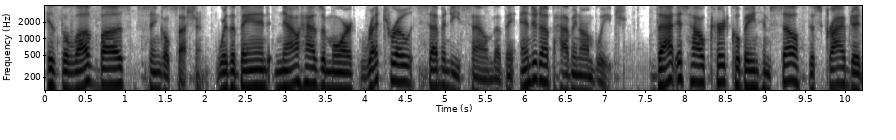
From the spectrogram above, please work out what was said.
is the Love Buzz single session, where the band now has a more retro 70s sound that they ended up having on Bleach. That is how Kurt Cobain himself described it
